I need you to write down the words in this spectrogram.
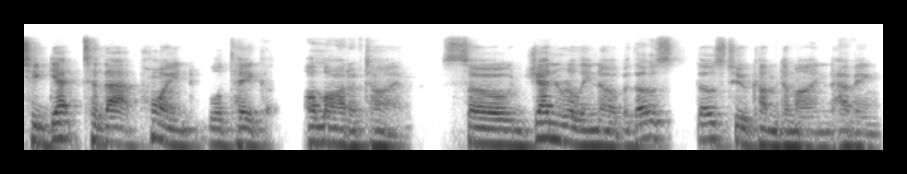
to get to that point will take a lot of time. So generally no, but those those two come to mind having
